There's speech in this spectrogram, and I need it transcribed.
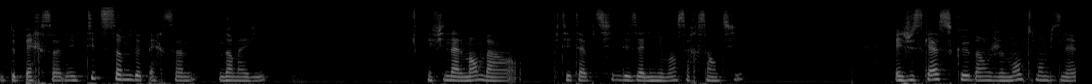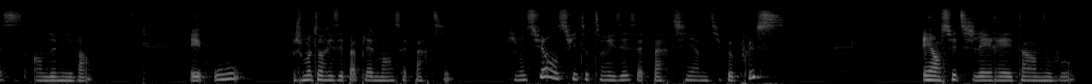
de personnes, une petite somme de personnes dans ma vie. Et finalement, ben, petit à petit, le désalignement s'est ressenti. Et jusqu'à ce que ben, je monte mon business en 2020 et où je m'autorisais pas pleinement cette partie. Je me suis ensuite autorisé cette partie un petit peu plus et ensuite je l'ai rééteint à nouveau.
